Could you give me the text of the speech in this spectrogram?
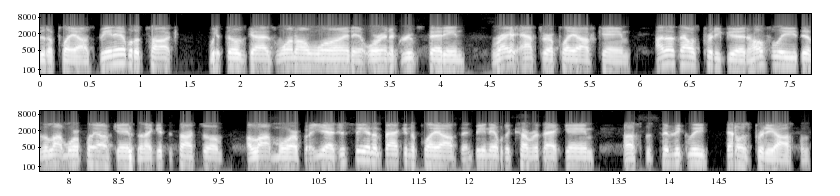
to the playoffs. Being able to talk with those guys one on one or in a group setting right after a playoff game, I thought that was pretty good. Hopefully, there's a lot more playoff games, and I get to talk to them a lot more. But yeah, just seeing them back in the playoffs and being able to cover that game uh, specifically, that was pretty awesome.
